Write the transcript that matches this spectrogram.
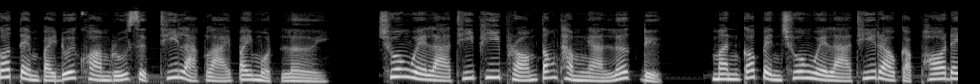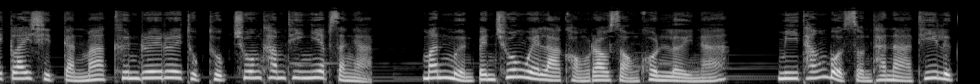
ก็เต็มไปด้วยความรู้สึกที่หลากหลายไปหมดเลย ช่วงเวลาที่พี่พร้อมต้องทำงานเลิกดึก มันก็เป็นช่วงเวลาที่เรากับพ่อได้ใกล้ชิดกันมากขึ้นเรื่อยๆ ทุกๆ ช่วงค่ำที่เงียบสงัด มันเหมือนเป็นช่วงเวลาของเราสองคนเลยนะ มีทั้งบทสนทนาที่ลึก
